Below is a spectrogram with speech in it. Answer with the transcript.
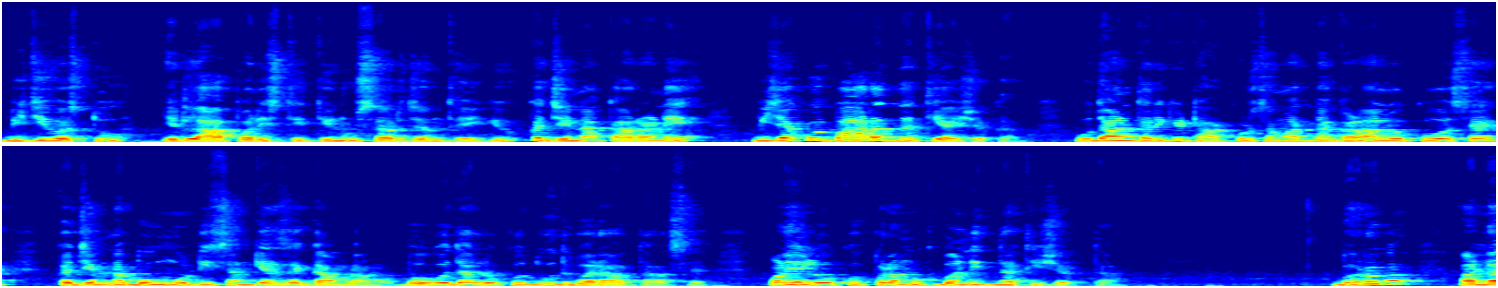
બીજી વસ્તુ, એટલે આ પરિસ્થિતિનું સર્જન થઈ ગયું કે જેના કારણે બીજા કોઈ બહાર જ નથી આવી શકતા ઉદાહરણ તરીકે ઠાકોર સમાજના ઘણા લોકો હશે કે જેમના બહુ મોટી સંખ્યા છે ગામડામાં. બહુ બધા લોકો દૂધ ભરાવતા હશે, પણ એ લોકો પ્રમુખ બની જ નથી શકતા. બરોબર? અને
